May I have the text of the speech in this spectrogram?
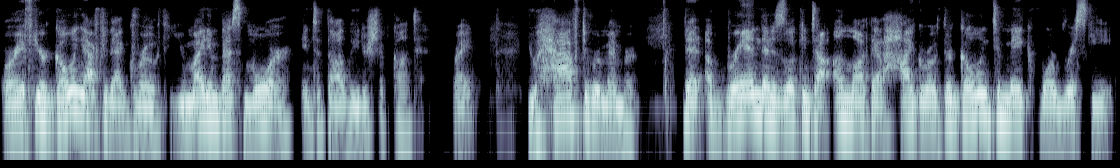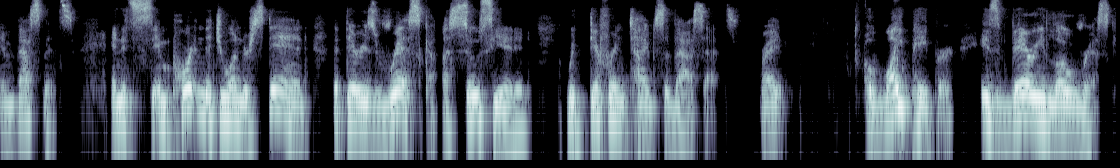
Or if you're going after that growth, you might invest more into thought leadership content, right? You have to remember that a brand that is looking to unlock that high growth, they're going to make more risky investments. And it's important that you understand that there is risk associated with different types of assets, right? A white paper is very low risk.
